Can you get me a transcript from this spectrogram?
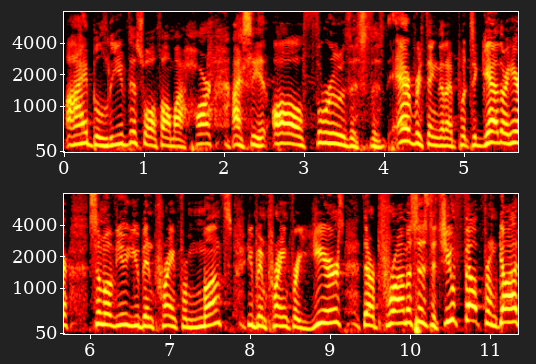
I believe this with all my heart. I see it all through this, this, everything that I put together here. Some of you, you've been praying for months, you've been praying for years. There are promises that you felt from God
